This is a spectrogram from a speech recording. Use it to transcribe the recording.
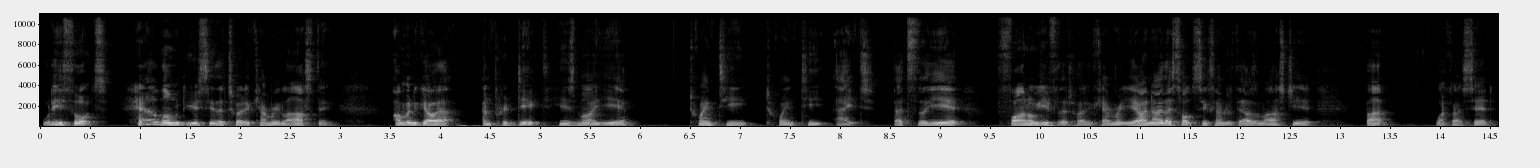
What are your thoughts? How long do you see the Toyota Camry lasting? I'm going to go out and predict, here's my year, 2028. That's the year, final year for the Toyota Camry. Yeah, I know they sold 600,000 last year, but like I said,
